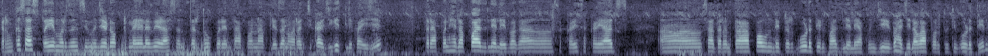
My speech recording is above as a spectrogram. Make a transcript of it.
कारण कसं असतं इमर्जन्सी म्हणजे डॉक्टरला यायला वेळ असेल तर तोपर्यंत आपण आपल्या जनावरांची काळजी घेतली पाहिजे. तर आपण ह्याला पाजलेलं आहे बघा सकाळी सकाळी आज साधारणतः पाऊन लिटर गोड तेल पाजलेलं आहे. आपण जी भाजीला वापरतो ती गोड तेल.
